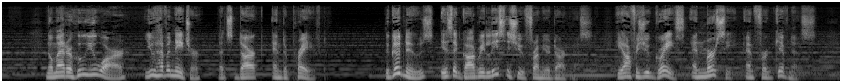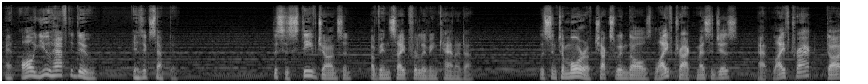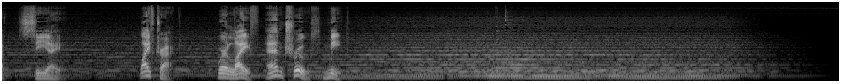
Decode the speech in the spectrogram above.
No matter who you are, you have a nature that's dark and depraved. The good news is that God releases you from your darkness. He offers you grace and mercy and forgiveness, and all you have to do is accept it. This is Steve Johnson of Insight for Living Canada. Listen to more of Chuck Swindoll's LifeTrac messages at lifetrac.ca. LifeTrac, where life and truth meet.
